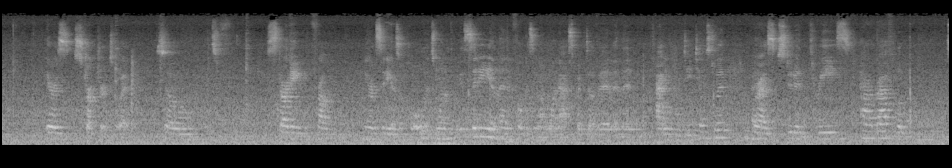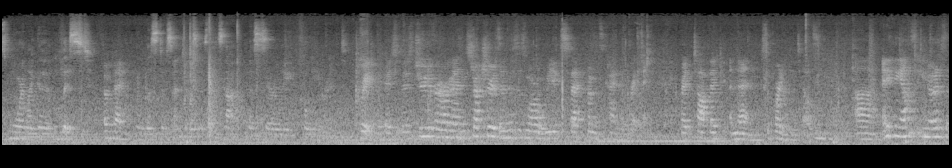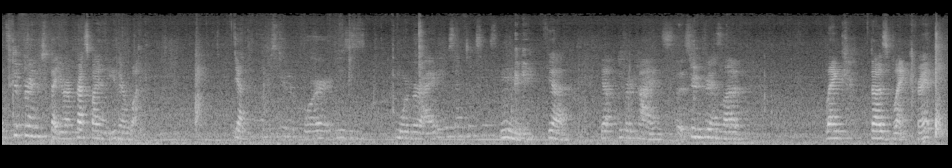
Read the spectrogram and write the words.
there is structure to it. So it's starting from New York City as a whole, it's one of the city and then focusing on one aspect of it and then adding more details to it. Whereas student three's paragraph looks more like a list, Okay, a list of sentences. That's not necessarily coherent. great. Okay, so there's two different organizing structures, and this is more what we expect from this kind of writing, right? Topic and then supporting details. Um, anything else that you notice that's different that you're impressed by in either one? Yeah. Um, student four uses more variety of sentences. Mm, yeah, yep, different kinds. The student three has a lot of blank does blank, right?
